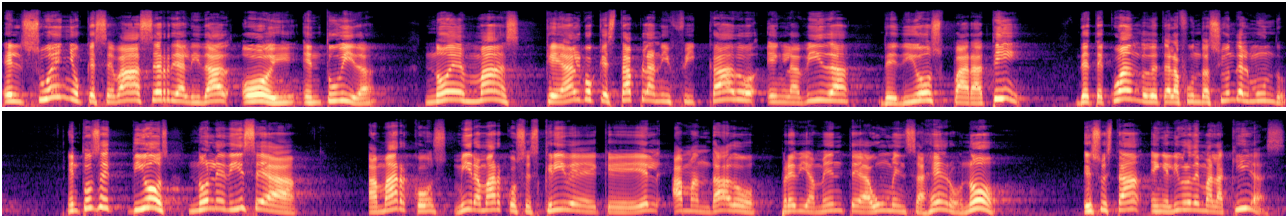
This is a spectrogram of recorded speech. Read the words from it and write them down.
el sueño que se va a hacer realidad hoy en tu vida no es más que algo que está planificado en la vida de Dios para ti. ¿Desde cuándo? Desde la fundación del mundo. Entonces Dios no le dice a, a Marcos, mira Marcos escribe que él ha mandado previamente a un mensajero. No, eso está en el libro de Malaquías.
